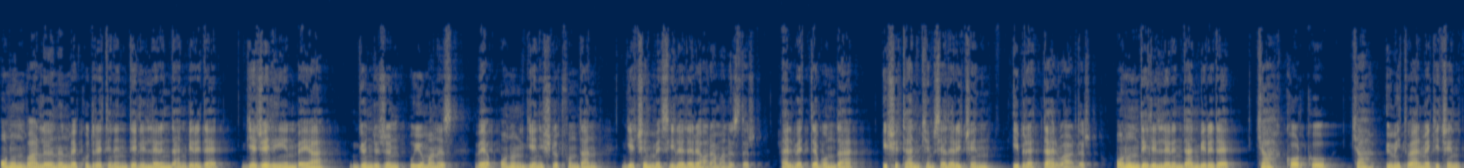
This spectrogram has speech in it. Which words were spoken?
Onun varlığının ve kudretinin delillerinden biri de geceliğin veya gündüzün uyumanız ve onun geniş lütfundan geçim vesileleri aramanızdır. Elbette bunda işiten kimseler için ibretler vardır. Onun delillerinden biri de kah korku, kah ümit vermek için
